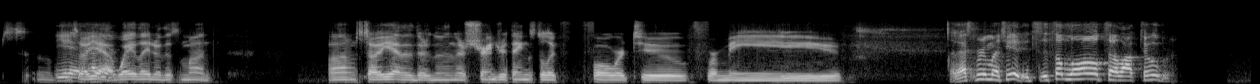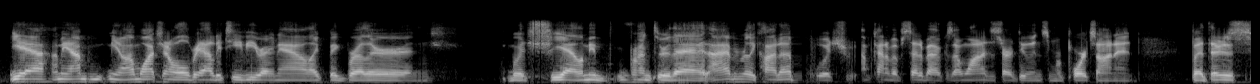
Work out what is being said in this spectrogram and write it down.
So, Yeah, so yeah, way later this month. Um. So yeah, there, then there's Stranger Things to look forward to for me. That's pretty much it. It's it's a lull till October. Yeah, I mean, I'm you know I'm watching old reality TV right now, like Big Brother, and which yeah, let me run through that. I haven't really caught up, which I'm kind of upset about because I wanted to start doing some reports on it, but there's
